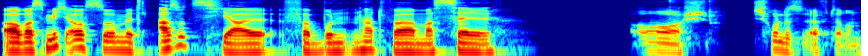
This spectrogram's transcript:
Aber was mich auch so mit asozial verbunden hat, war Marcel. Oh, sch schon des Öfteren.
